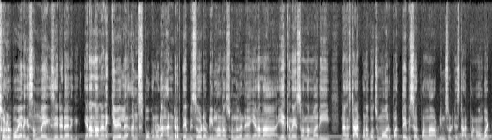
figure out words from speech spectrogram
சொல்கிறப்போவே எனக்கு செம்ம எக்ஸைட்டடாக இருக்குது ஏன்னா நான் நினைக்கவே இல்லை அன்ஸ்போக்கனோட ஹண்ட்ரட் எபிசோட் அப்படின்லாம் நான் சொல்லுவேன்னு. ஏன்னா நான் ஏற்கனவே சொன்ன மாதிரி நாங்கள் ஸ்டார்ட் பண்ணப்போ சும்மா ஒரு பத்து எபிசோட் பண்ணலாம் அப்படின்னு சொல்லிட்டு ஸ்டார்ட் பண்ணோம். பட்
